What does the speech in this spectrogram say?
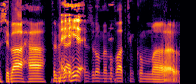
سباحة. في البداية هي- تنزلون من مضاد كنكم آه،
